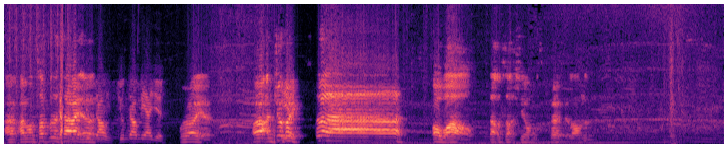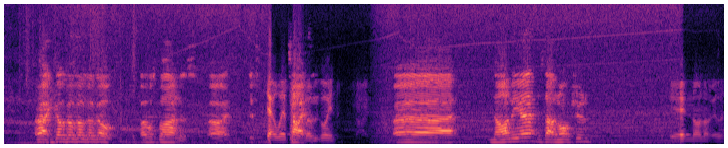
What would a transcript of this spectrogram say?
I- I'm on top of the Jump down, jump down behind you. Where are you? Alright, I'm jumping. Ah! Oh wow, that was actually almost a perfect landing. Alright, go, go, go, go, go. Alright, what's behind us? Alright, just from where we're Titan. going. Uh, Narnia, is that an option? Yeah, no, not really.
